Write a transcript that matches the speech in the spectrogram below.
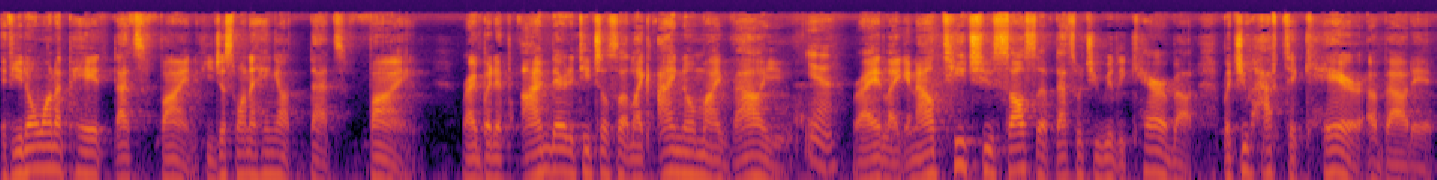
if you don't want to pay it, that's fine. If you just want to hang out, that's fine." Right? But if I'm there to teach salsa, like I know my value Yeah. right? Like, and I'll teach you salsa if that's what you really care about. But you have to care about it,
